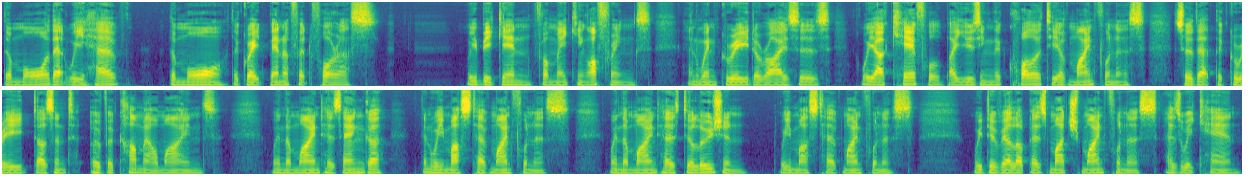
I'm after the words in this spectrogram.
The more that we have, the more the great benefit for us. We begin from making offerings, and when greed arises, we are careful by using the quality of mindfulness so that the greed doesn't overcome our minds. When the mind has anger, then we must have mindfulness. When the mind has delusion, we must have mindfulness. We develop as much mindfulness as we can.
